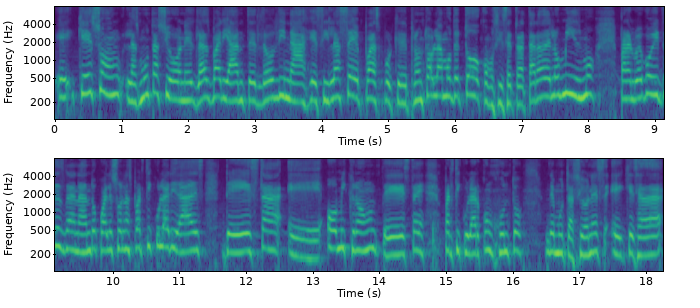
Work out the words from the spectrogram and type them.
eh, qué son las mutaciones, las variantes, los linajes y las cepas, porque de pronto hablamos de todo como si se tratara de lo mismo, para luego ir desgranando cuáles son las particularidades de esta eh, Omicron, de este particular conjunto de mutaciones eh, que se ha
